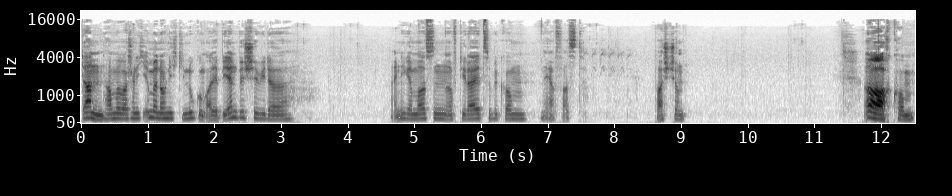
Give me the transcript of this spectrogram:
Dann haben wir wahrscheinlich immer noch nicht genug, um alle Bärenbüsche wieder einigermaßen auf die Reihe zu bekommen. Naja, fast. Passt schon. Ach komm.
